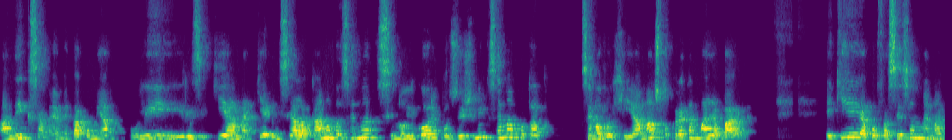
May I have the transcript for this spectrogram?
ανοίξαμε μετά από μια πολύ ριζική ανακαίνιση, αλλά κάνοντας ένα συνολικό repositioning σε ένα από τα ξενοδοχεία μας, το Κρέταν Μάλια Πάρκ. Εκεί αποφασίσαμε να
